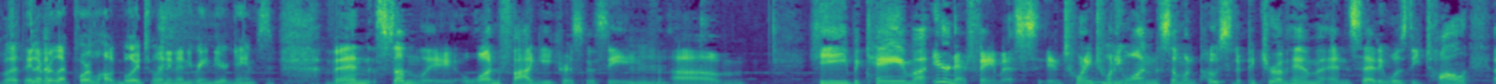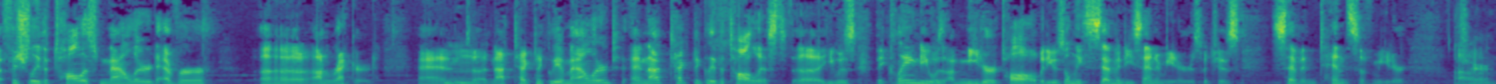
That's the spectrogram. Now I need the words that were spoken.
But They never event- let poor Long Boi join in any reindeer games. then suddenly, one foggy Christmas Eve, um, he became uh, internet famous. In 2021, someone posted a picture of him and said it was the tall, officially the tallest mallard ever uh, on record. And uh, not technically a mallard, and not technically the tallest. Uh, he was. They claimed he was a meter tall, but he was only 70 centimeters, which is seven tenths of meter. Sure. Um,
